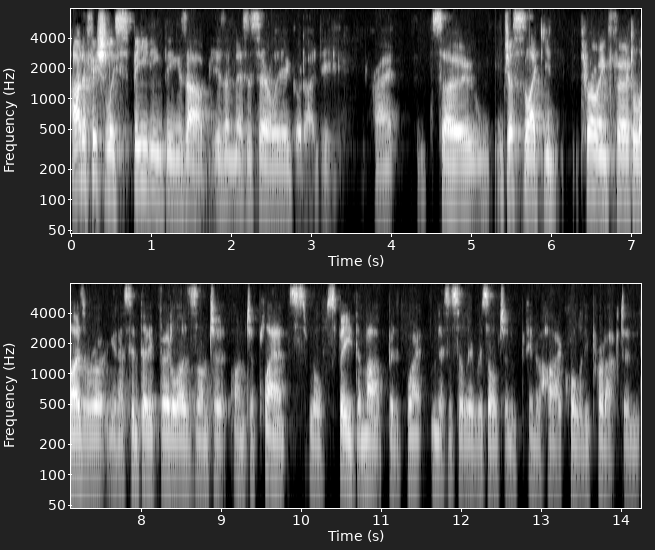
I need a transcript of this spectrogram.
artificially speeding things up isn't necessarily a good idea, right? So just like you throwing fertilizer or you know synthetic fertilizers onto onto plants will speed them up, but it won't necessarily result in, in a higher quality product. And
